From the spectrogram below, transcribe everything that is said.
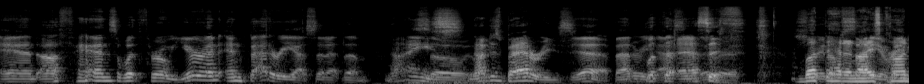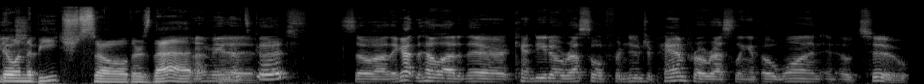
and uh, fans would throw urine and battery acid at them. Nice. So, Not like- just batteries, Yeah, battery but acid. the acid. were But they had a Saudi nice Arabia condo on the shit. beach, so there's that. I mean, Yeah. that's good. So uh, they got the hell out of there. Candido wrestled for New Japan Pro Wrestling in 01 and 02.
